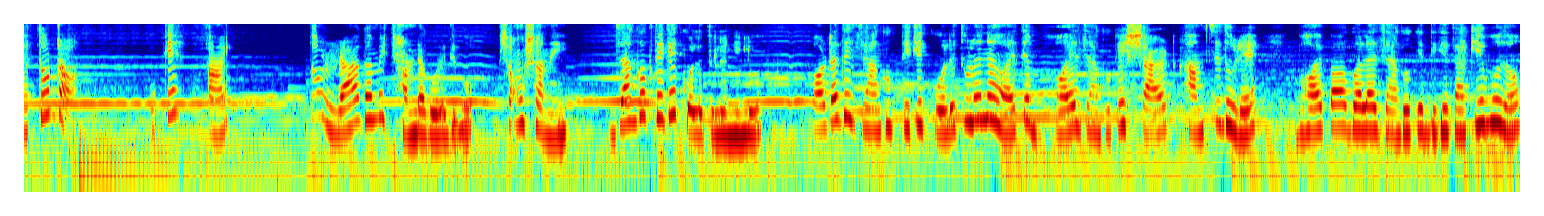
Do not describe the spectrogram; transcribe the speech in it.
এতটা? ওকে ফাইন তোর রাগ আমি ঠান্ডা করে দিব, সমস্যা নেই। জাঙ্কুক থেকে কোলে তুলে নিল। হঠাৎই জাঙ্কুক থেকে কোলে তুলে নেওয়ায় তে ভয়ে জাঙ্কুকের শার্ট খামচে ধরে ভয় পাওয়া গলায় জাঙ্কুকের দিকে তাকিয়ে বলো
